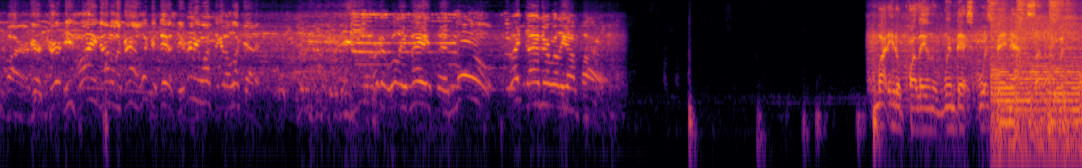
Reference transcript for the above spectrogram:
umpire here, Curt. He's lying down on the ground. Look at this. He really wants to get a look at it. Look at Willie Mays said, no! Right down there with the umpire. I'm hit a parlay on the WinBet Sports Bet app. Sucker for it.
